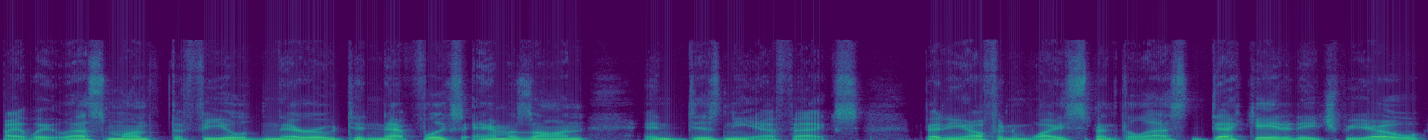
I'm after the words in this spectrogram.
By late last month, the field narrowed to Netflix, Amazon, and Disney FX. Benioff and Weiss spent the last decade at HBO,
